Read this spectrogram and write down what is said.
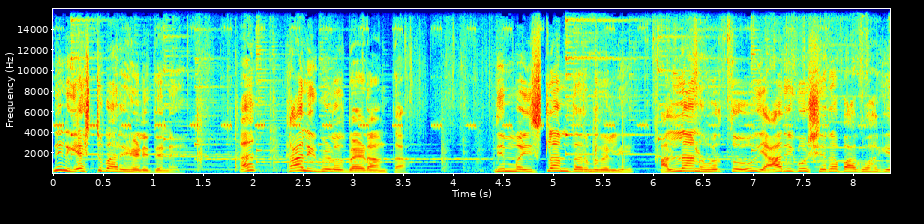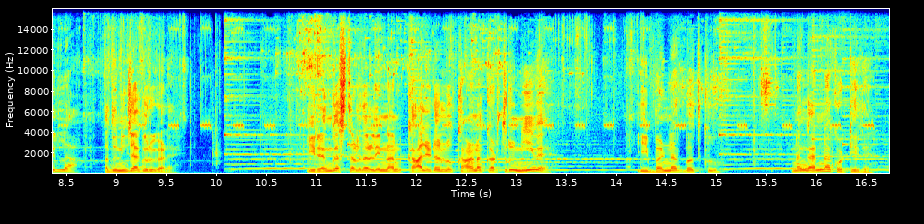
ನಿನಗೆ ಎಷ್ಟು ಬಾರಿ ಹೇಳಿದ್ದೇನೆ? ಆ? ಕಾಲಿಗೆ ಬೀಳೋದು ಬೇಡ ಅಂತ. ನಿಮ್ಮ ಇಸ್ಲಾಂ ಧರ್ಮದಲ್ಲಿ ಅಲ್ಲಾನ ಹೊರತು ಯಾರಿಗೂ ಶಿರಬಾಗುವ ಹಾಗಿಲ್ಲ ಅದು ನಿಜ ಗುರುಗಳೇ. ಈ ರಂಗಸ್ಥಳದಲ್ಲಿ ನಾನು ಕಾಲಿಡಲು ಕಾರಣಕರ್ತರು ನೀವೇ. ಈ ಬಣ್ಣದ ಬದುಕು ನಂಗೆ ಅನ್ನ ಕೊಟ್ಟಿದೆ.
